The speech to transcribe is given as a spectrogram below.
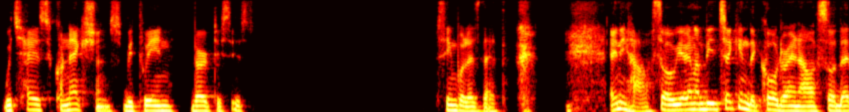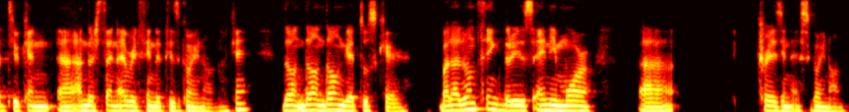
which has connections between vertices. Simple as that. Anyhow, so we are going to be checking the code right now so that you can uh, understand everything that is going on. Okay, don't don't don't get too scared. But I don't think there is any more uh, craziness going on.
